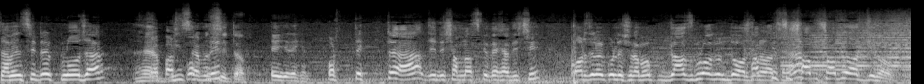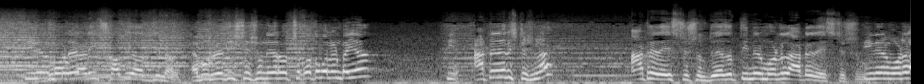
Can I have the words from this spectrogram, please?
সেভেন সিটের ক্লোজার হ্যাঁ, V7 seater। এই যে দেখেন প্রত্যেকটা জিনিস আমরা আজকে দেখা দিচ্ছি। অরিজিনাল কন্ডিশন এবং গ্লাসগুলো কিন্তু অরিজিনাল আছে হ্যাঁ? সব সবই অরিজিনাল তিনের model। গাড়ি সবই অরিজিনাল এবং রেজিস্ট্রেশন হচ্ছে কত বলেন ভাইয়া? আটের রেজিস্ট্রেশন না আটের রেজিস্ট্রেশন দুই হাজার তিনের মডেল আটের রেজিস্ট্রেশন তিনের মডেল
